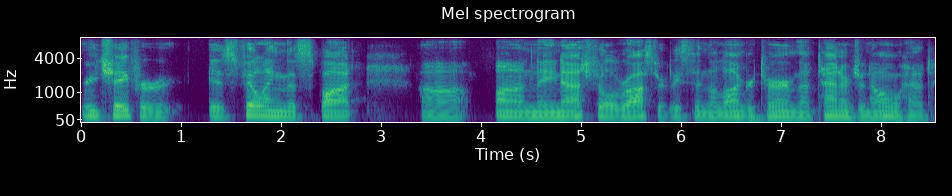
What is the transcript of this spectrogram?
Reid Schaefer is filling the spot uh, on the Nashville roster, at least in the longer term, that Tanner Jeannot had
